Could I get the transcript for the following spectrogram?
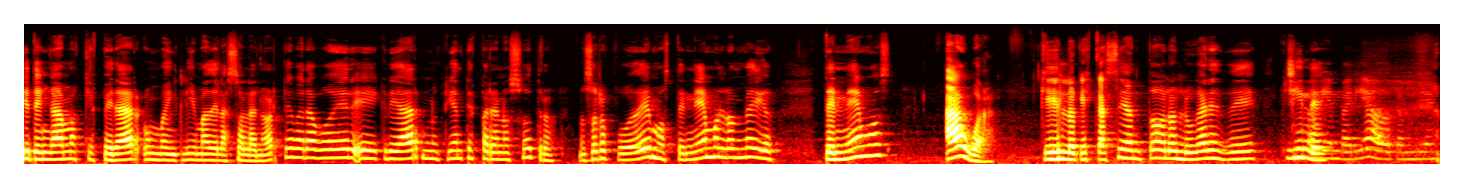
que tengamos que esperar un buen clima de la zona norte para poder eh, crear nutrientes para nosotros. Nosotros podemos, tenemos los medios, tenemos agua, que es lo que escasea en todos los lugares de Chile. bien variado también.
